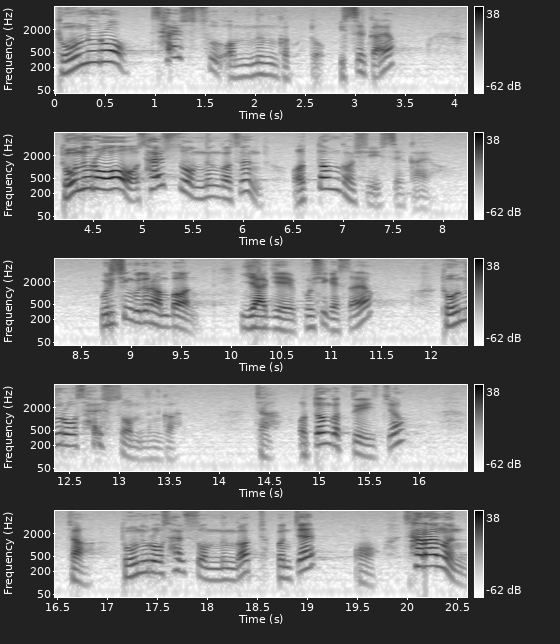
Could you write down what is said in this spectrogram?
돈으로 살 수 없는 것도 있을까요? 돈으로 살 수 없는 것은 어떤 것이 있을까요? 우리 친구들 한번 이야기해 보시겠어요? 돈으로 살 수 없는 것. 자, 어떤 것들이 있죠? 자, 돈으로 살 수 없는 것. 첫 번째, 어, 사랑은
